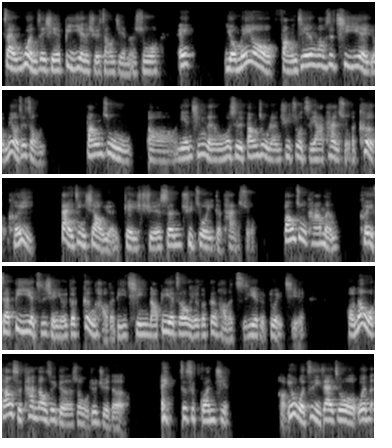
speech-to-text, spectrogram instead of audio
在问这些毕业的学长姐们说，哎，有没有坊间或是企业有没有这种帮助呃年轻人或是帮助人去做职涯探索的课，可以带进校园给学生去做一个探索，帮助他们可以在毕业之前有一个更好的厘清，然后毕业之后有一个更好的职业的对接。哦，那我当时看到这个的时候，我就觉得，哎，这是关键。好，因为我自己在做，我那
